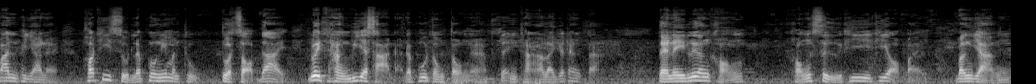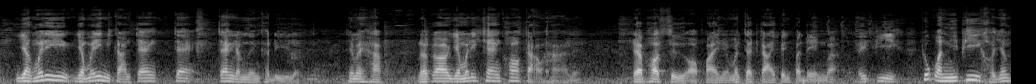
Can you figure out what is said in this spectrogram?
ปั้นพยานอะไรเพราะที่สุดแล้วพวกนี้มันถูกตรวจสอบได้ด้วยทางวิทยาศาสตร์อะเราพูดตรงๆนะครับเส้นทางอะไรก็ต่างๆ แต่ในเรื่องของของสื่อที่ที่ออกไป บางอย่างยังไม่ได้ยังไม่ได้มีการแจ้งแจ้งแจ้งดำเนินคดีเลยใช่ไหมครับ แล้วก็ยังไม่ได้แจ้งข้อกล่าวหาเลย แต่พอสื่อออกไปเนี่ยมันจะกลายเป็นประเด็นว่าไอ้พี่ ทุกวันนี้พี่เขายัง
